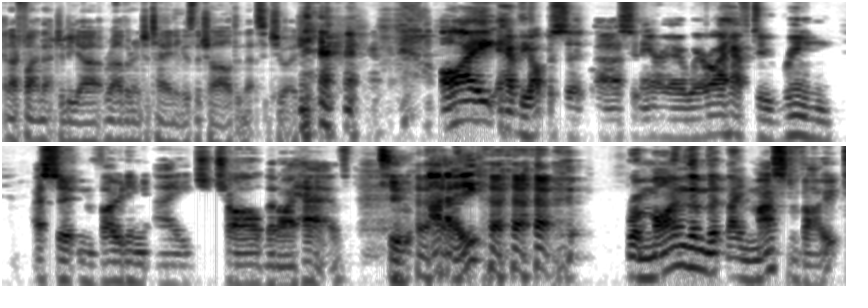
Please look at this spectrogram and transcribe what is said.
And I find that to be uh, rather entertaining as the child in that situation. I have the opposite uh, scenario where I have to ring a certain voting age child that I have to A, remind them that they must vote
